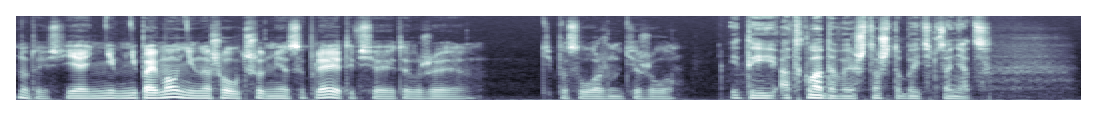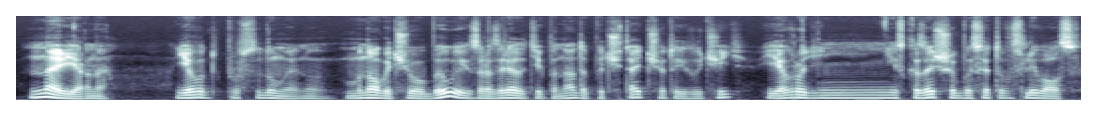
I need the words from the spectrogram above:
Ну, то есть я не, не поймал, не нашел, что меня цепляет, и все, это уже типа сложно, тяжело. И ты откладываешь то, чтобы этим заняться. Наверное. Я вот просто думаю, ну, много чего было из разряда, типа, надо почитать, что-то изучить. Я вроде не сказать, чтобы с этого сливался.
